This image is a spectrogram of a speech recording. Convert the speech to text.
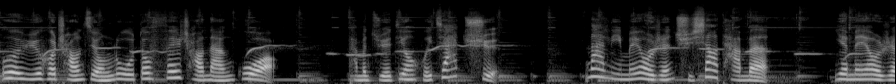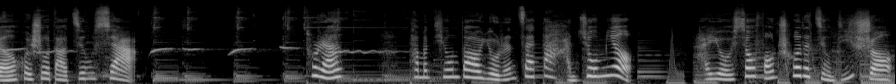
鳄鱼和长颈鹿都非常难过，他们决定回家去，那里没有人取笑他们，也没有人会受到惊吓。突然，他们听到有人在大喊救命，还有消防车的警笛声。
